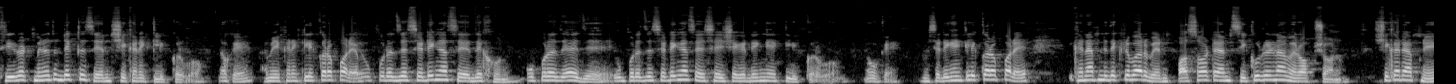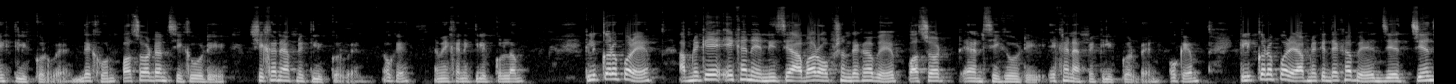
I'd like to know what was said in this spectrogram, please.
থ্রি ডট মেনুতে দেখতেছেন, সেখানে ক্লিক করব। ওকে আমি এখানে ক্লিক করার পরে, উপরে যে সেটিং আছে, দেখুন, উপরে যে যে, উপরে যে সেটিং আছে, সেই সেটিংয়ে ক্লিক করব। ওকে সেটিংয়ে ক্লিক করার পরে, এখানে আপনি দেখতে পারবেন পাসওয়ার্ড অ্যান্ড সিকিউরিটি নামের অপশন সেখানে আপনি ক্লিক করবেন। দেখুন পাসওয়ার্ড অ্যান্ড সিকিউরিটি সেখানে আপনি ক্লিক করবেন। ওকে আমি এখানে ক্লিক করলাম। ক্লিক করার পরে, আপনাকে এখানে নিচে আবার অপশন দেখাবে পাসওয়ার্ড অ্যান্ড সিকিউরিটি এখানে আপনি ক্লিক করবেন। ওকে ক্লিক করার পরে আপনাকে দেখাবে যে চেঞ্জ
